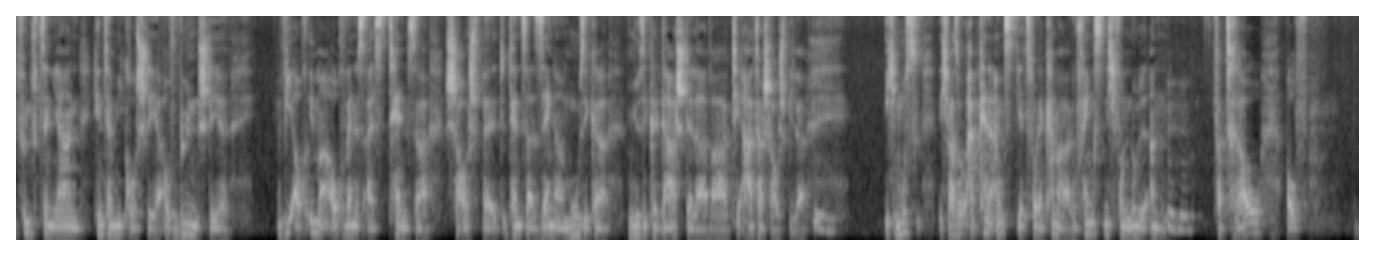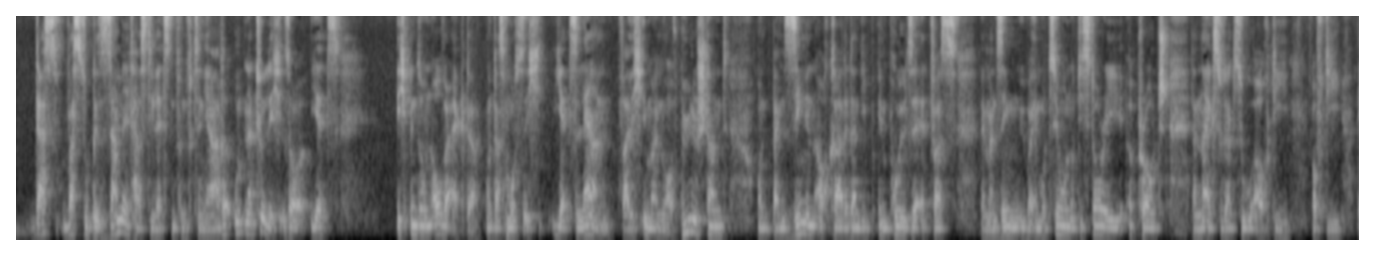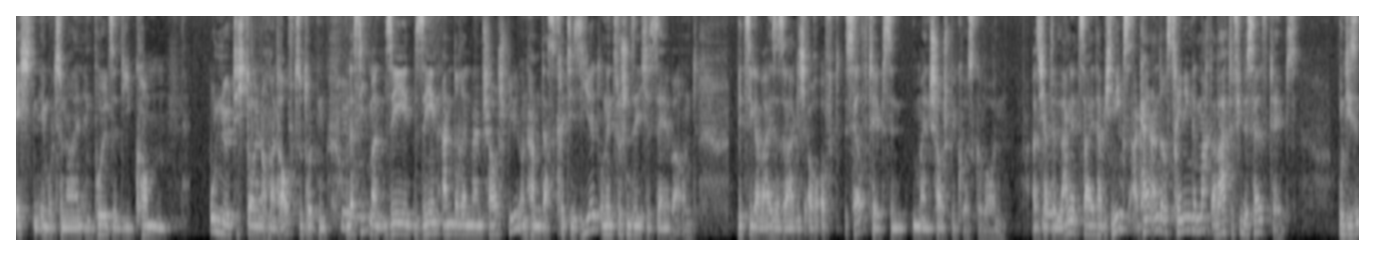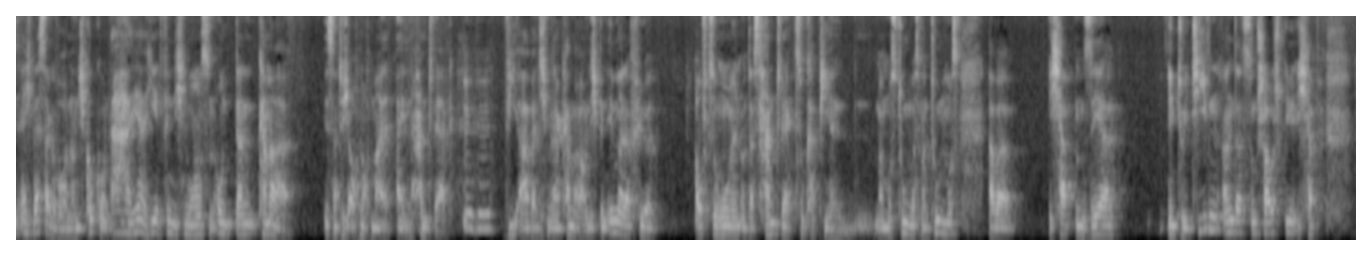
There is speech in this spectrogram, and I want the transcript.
15 Jahren hinter Mikros stehe, auf Bühnen stehe, wie auch immer, auch wenn es als Tänzer, Schaus äh, Tänzer, Sänger, Musiker, Musical-Darsteller war, Theaterschauspieler. Ich muss, ich war so, hab keine Angst jetzt vor der Kamera. Du fängst nicht von null an. Mhm vertrau auf das, was du gesammelt hast die letzten 15 Jahre. Und natürlich, so jetzt, ich bin so ein Overactor und das muss ich jetzt lernen, weil ich immer nur auf Bühne stand und beim Singen auch gerade dann die Impulse etwas, wenn man Singen über Emotionen und die Story approacht, dann neigst du dazu, auch die auf die echten emotionalen Impulse, die kommen, unnötig doll nochmal drauf zu drücken. Mhm. Und das sieht man, sehen, sehen andere in meinem Schauspiel und haben das kritisiert und inzwischen sehe ich es selber. Und witzigerweise sage ich auch oft, Self-Tapes sind mein Schauspielkurs geworden. Also ich hatte mhm. lange Zeit, habe ich nichts, kein anderes Training gemacht, aber hatte viele Self-Tapes. Und die sind echt besser geworden. Und ich gucke und, ah ja, hier finde ich Nuancen. Und dann Kamera ist natürlich auch nochmal ein Handwerk. Mhm. Wie arbeite ich mit einer Kamera? Und ich bin immer dafür, aufzuholen und das Handwerk zu kapieren. Man muss tun, was man tun muss, aber ich habe einen sehr intuitiven Ansatz zum Schauspiel. Ich habe,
